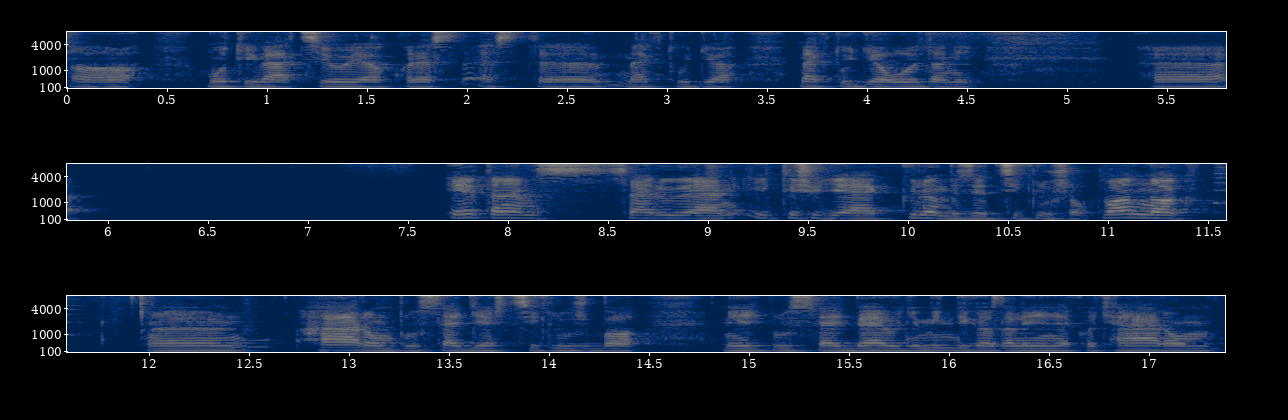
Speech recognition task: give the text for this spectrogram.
a motivációja, akkor ezt, ezt meg, tudja, meg tudja oldani. Értelemszerűen itt is ugye különböző ciklusok vannak, 3 plusz 1-es ciklusba, 4 plusz 1-be, ugye mindig az a lényeg, hogy 3,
